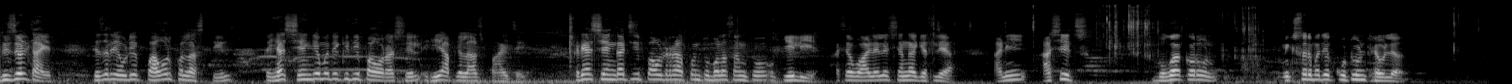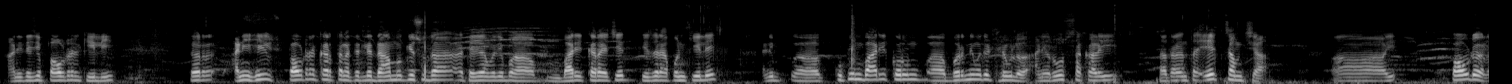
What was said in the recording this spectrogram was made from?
रिझल्ट आहेत ते जर एवढे पॉवरफुल असतील तर ह्या शेंगेमध्ये किती पॉवर असेल हे आपल्याला आज पाहायचं आहे तर या शेंगाची पावडर आपण तुम्हाला सांगतो केली अशा वाळलेल्या शेंगा घेतल्या. आणि अशीच भुगा करून मिक्सरमध्ये कुटून ठेवलं आणि त्याची पावडर केली. तर आणि हे पावडर करताना त्यातले दामुकेसुद्धा त्याच्यामध्ये ब बारीक करायचे. ते जर आपण केले आणि कुटून बारीक करून बरणीमध्ये ठेवलं आणि रोज सकाळी साधारणतः एक चमचा पावडर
